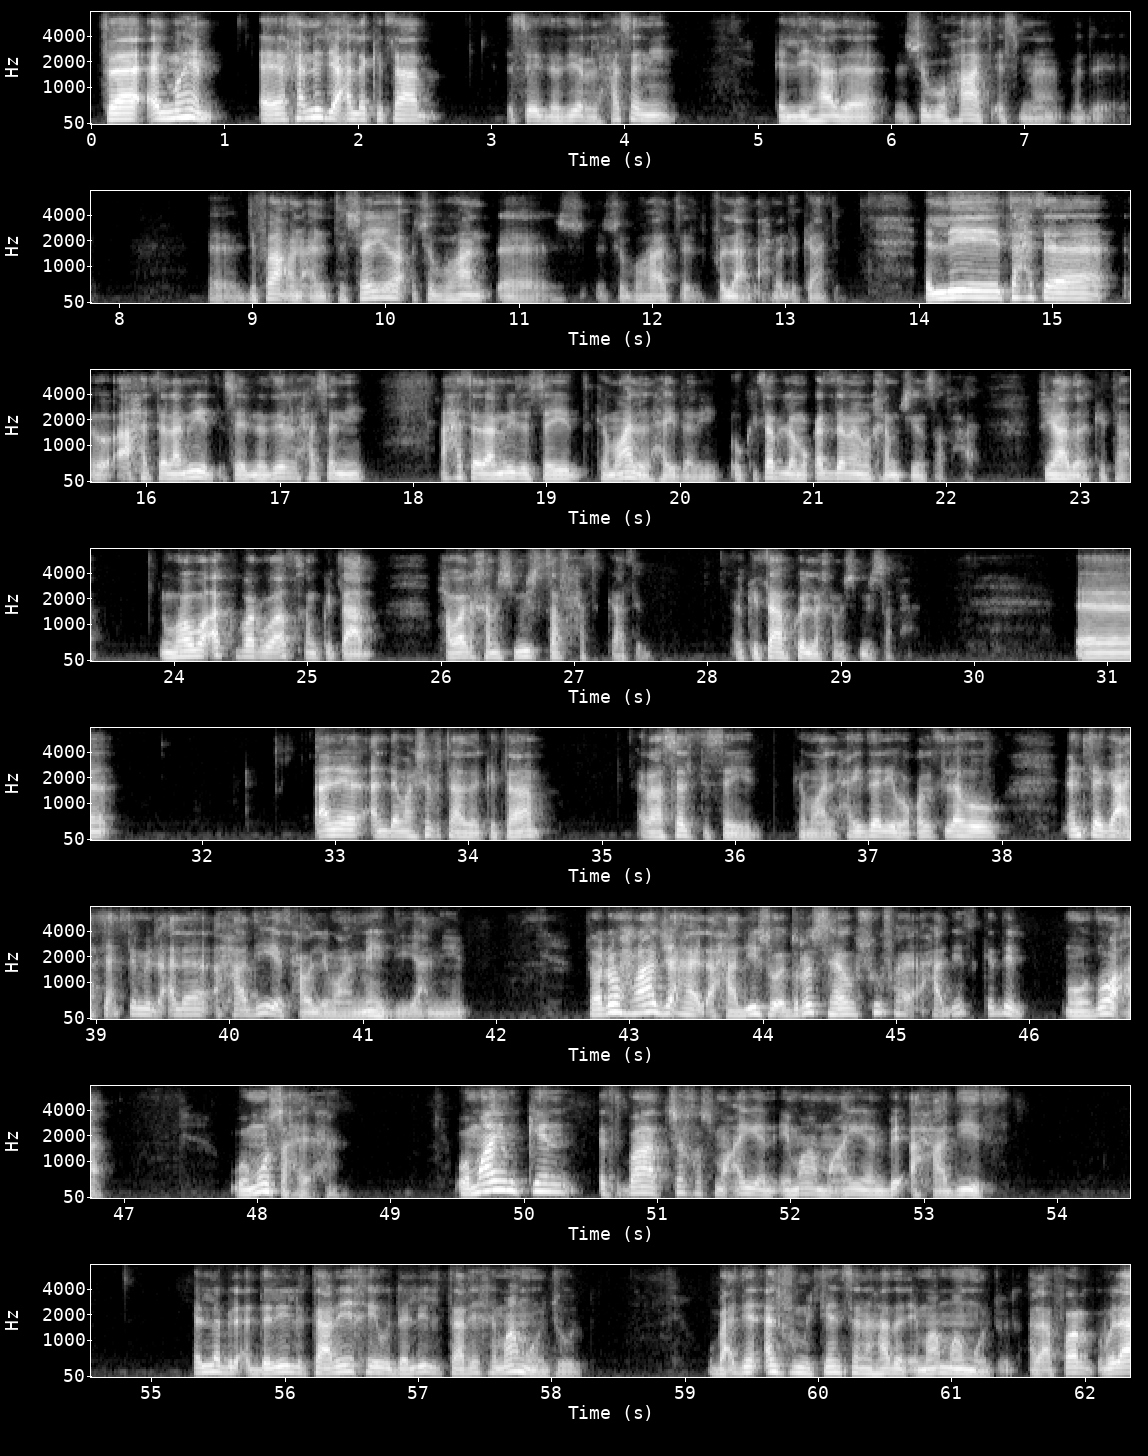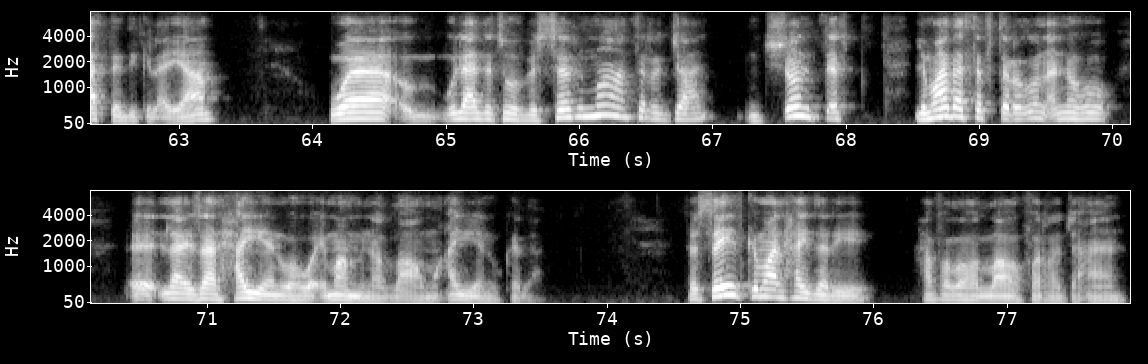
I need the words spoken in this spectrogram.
فالمهم آه، خلينا نجي على كتاب السيد نذير الحسني اللي هذا شبهات اسمه دفاع عن التشيع شبهان شبهات فلان أحمد الكاتب. اللي تحت أحد تلاميذ سيد نذير الحسني أحد تلاميذ السيد كمال الحيدري وكتب له مقدمة من 50 صفحة. في هذا الكتاب وهو أكبر وأضخم كتاب حوالي 500 صفحة كاتب. الكتاب كله 500 صفحة. آه، أنا عندما شفت هذا الكتاب راسلت السيد كمال الحيدري وقلت له أنت قاعد تعتمد على أحاديث حول الامام المهدي يعني. فروح راجع هاي الأحاديث وادرسها وشوف هاي أحاديث كذب موضوعة ومو صحيحة. وما يمكن إثبات شخص معين إمام معين بأحاديث إلا بالدليل التاريخي والدليل التاريخي ما موجود. وبعدين 1200 سنة هذا الإمام ما موجود. على فرض ولادته ذيك الأيام وولادته بالسر مات الرجال. شلون تفت... لماذا تفترضون أنه آه، لا يزال حيا وهو إمام من الله ومعين وكذا؟ فالسيد كمال حيدري حفظه الله وفرج عنه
